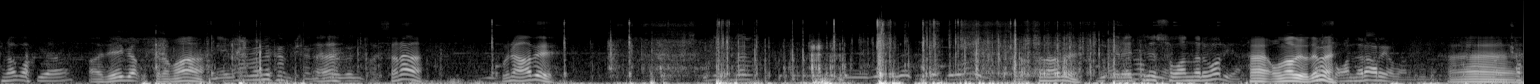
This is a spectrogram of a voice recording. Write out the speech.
Şuna bak ya. Acayip yapmışlar ama ha. Meyvelerini kazmışlar. He. meyvelerini. Baksana. Bu ne abi? Bunlar e. Baksana abi. Bu eretinin soğanları var ya. He onu alıyor değil mi? Soğanları arıyorlar burada. He. Çok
